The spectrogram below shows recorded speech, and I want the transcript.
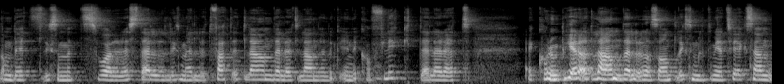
om det är ett, liksom, ett svårare ställe, liksom, eller ett fattigt land, eller ett land i konflikt, eller ett, ett korrumperat land eller något sånt, liksom lite mer tveksam,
